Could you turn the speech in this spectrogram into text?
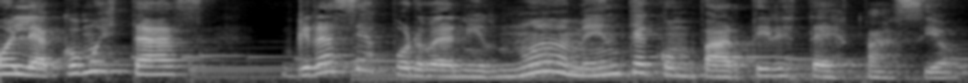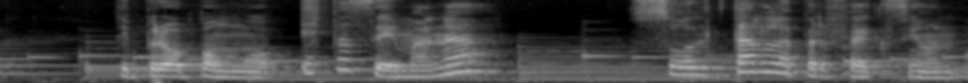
Hola, ¿cómo estás? Gracias por venir nuevamente a compartir este espacio. Te propongo esta semana soltar la perfección,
